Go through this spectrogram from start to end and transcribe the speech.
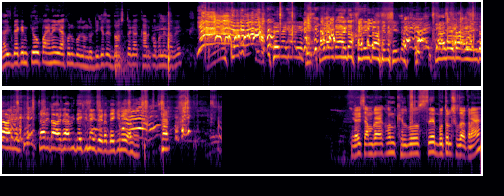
গাইজ দেখেন কেউ পায় নাই এখন পর্যন্ত ঠিক আছে? দশ টাকা কার কপালে যাবে। আমি দেখি নাই তো এটা দেখি নাই আমি গাইস আমরা এখন খেলব হচ্ছে বোতল সোজা করা হ্যাঁ?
